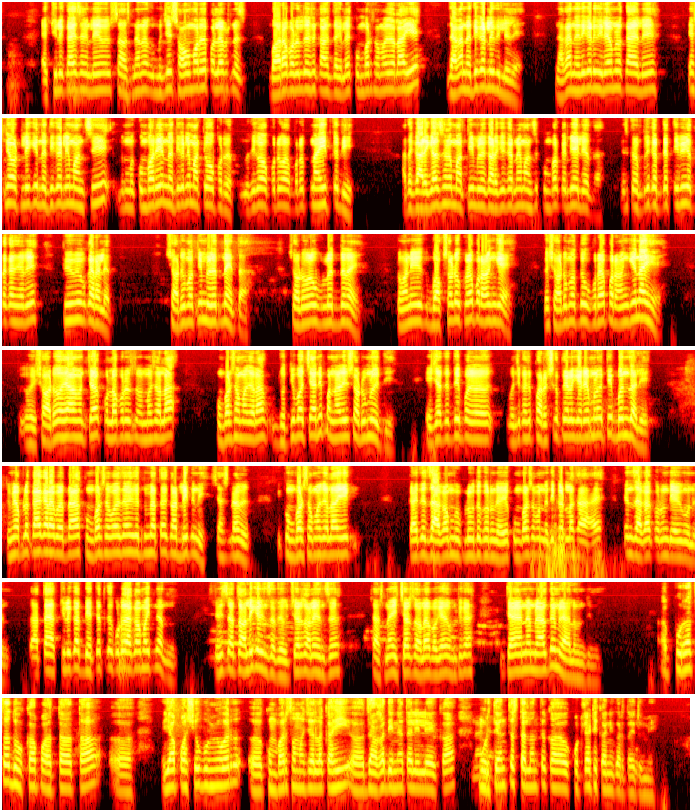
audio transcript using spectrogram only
ॲक्च्युली काय सांगले शासनानं म्हणजे शाहू महाराज पहिल्यापासूनच बारा बारा काय जगले कुंभार समाजाला हे जागा नदीकडले दिलेली आहे. जागा नदीकडे दिल्यामुळे काय आले त्याच्याने वाटले की नदीकडली माणसे कुंभार हे नदीकडली माती वापरतात नदी वापर वापरत नाहीत कधी. आता गाडग्याला सगळं माती मिळेल गाडगे करणारे माणसं कुंभार कमी आली आता. कंपनी करतात ते बी आता काय झाले? पीव्ही करायला शाडू माती मिळत नाही आता. शाडूवर उपलब्ध नाही. तुम्हाला बॉक्साड उकळा परवानगी आहे. तर शाडू माती उकळा परवानगी नाही आहे. शाडू ह्या आमच्या कोल्हापूर समाजाला कुंभार समाजाला ज्योतिबाची आणि पन्हाळी शाडू मिळते. याच्यात ते प- म्हणजे कसं परिष्कृतीला गेल्यामुळे ते बंद झाले. तुम्ही आपलं काय करावं आता? कुंभार समाज तुम्ही आता काढले की नाही? शासनानं. की कुंभार समाजाला एक काय ते जागा उपलब्ध करून द्यावी. कुंभार समाज नदीकडला काय आहे त्यांनी जागा करून द्यावी म्हणून. आता ऍक्च्युली का देतात का कुठे जागा माहीत नाही. त्यांनी चालू केलं त्यांचा विचार चालू यांचं शासना विचार चालू आहे बघा म्हणजे काय. त्यांना मिळालं तर मिळालं म्हणते मी. पुराचा धोका पाहता आता या पार्श्वभूमीवर कुंभार समाजाला काही जागा देण्यात आलेली आहे का? मूर्त्यांचं स्थलांतर कुठल्या ठिकाणी करताय तुम्ही?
